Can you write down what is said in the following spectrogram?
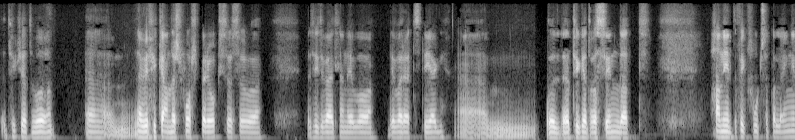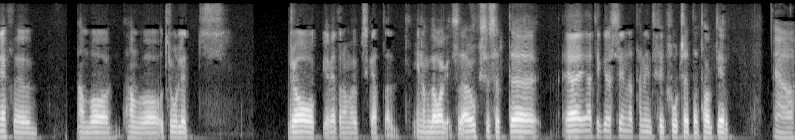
Jag tyckte att det var, när vi fick Anders Forsberg också så jag tyckte verkligen det var, det var rätt steg. och jag tycker att det var synd att han inte fick fortsätta längre för han var, han var otroligt bra och jag vet att han var uppskattad inom laget sådär också. Så att, jag, jag tycker det är synd att han inte fick fortsätta ett tag till. Ja,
